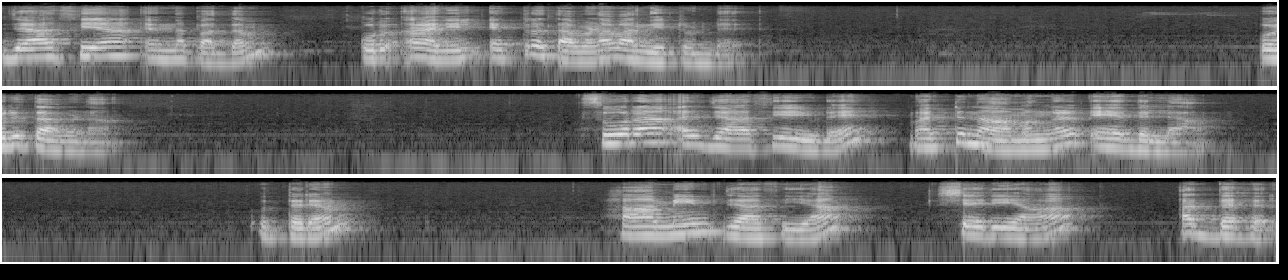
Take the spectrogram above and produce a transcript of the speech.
ജാസിയ എന്ന പദം ഖുർആാനിൽ എത്ര തവണ വന്നിട്ടുണ്ട്? ഒരു തവണ. സൂറ അൽ ജാസിയയുടെ മറ്റ് നാമങ്ങൾ ഏതെല്ലാം? ഉത്തരം ഹാമീം ജാഫിയ ശരിയ അദ്ദഹർ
